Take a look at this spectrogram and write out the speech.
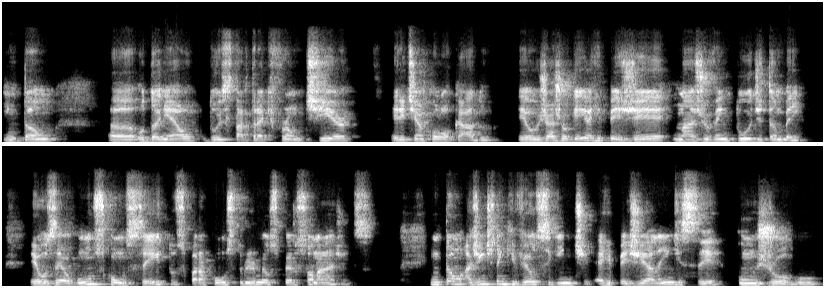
Então, Uh, o Daniel, do Star Trek Frontier, ele tinha colocado: Eu já joguei RPG na juventude também. Eu usei alguns conceitos para construir meus personagens. Então, a gente tem que ver o seguinte: RPG, além de ser um jogo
